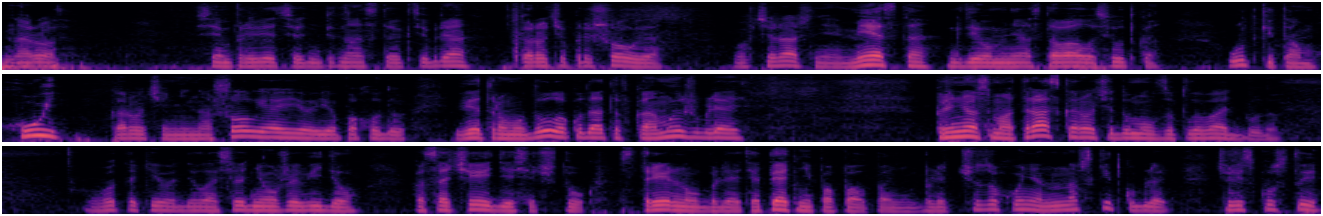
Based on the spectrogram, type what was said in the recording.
Народ, всем привет, сегодня 15 октября. Короче, пришел я во вчерашнее место, где у меня оставалась утка. Утки там хуй, короче, не нашел я ее, ее походу ветром удуло куда-то в камыш, блядь. Принес матрас, короче, думал заплывать буду. Вот такие вот дела. Сегодня уже видел косачей 10 штук. Стрельнул, блядь, опять не попал по ним. Блядь, что за хуйня? Ну, навскидку, блядь, через кусты.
